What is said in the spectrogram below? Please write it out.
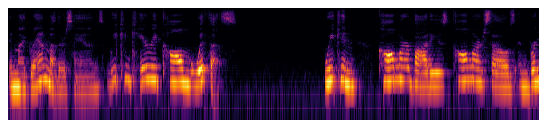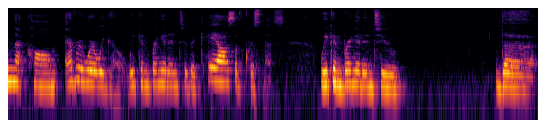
in my grandmother's hands, we can carry calm with us. We can calm our bodies, calm ourselves, and bring that calm everywhere we go. We can bring it into the chaos of Christmas. We can bring it into the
